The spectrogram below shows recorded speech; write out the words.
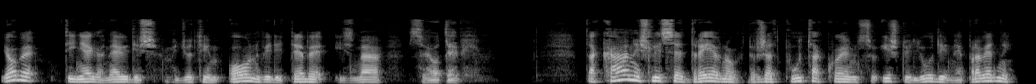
Jobe, ti njega ne vidiš, međutim on vidi tebe i zna sve o tebi. Da kaniš li se drevnog držat puta kojem su išli ljudi nepravedni?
